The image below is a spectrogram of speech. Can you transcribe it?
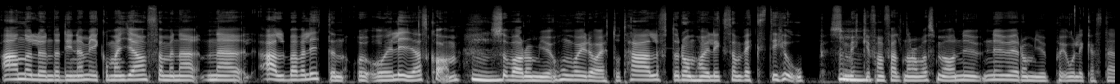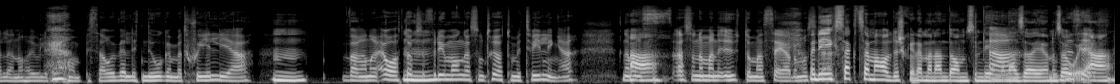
annorlunda dynamik om man jämför med när, när Alba var liten och, och Elias kom. Mm. Så var de ju, hon var ju då ett och ett halvt och de har ju liksom växt ihop så Mm. mycket, framförallt när de var små. Nu, nu är de ju på olika ställen och har olika kompisar och är väldigt noga med att skilja Mm. Varandra åt också. För det är många som tror att de är tvillingar. När man, Alltså när man är ute och man ser dem. Och Men det är exakt samma åldersskillnad mellan dem som det är Ja, mellan Zion och Zoe. Ja.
